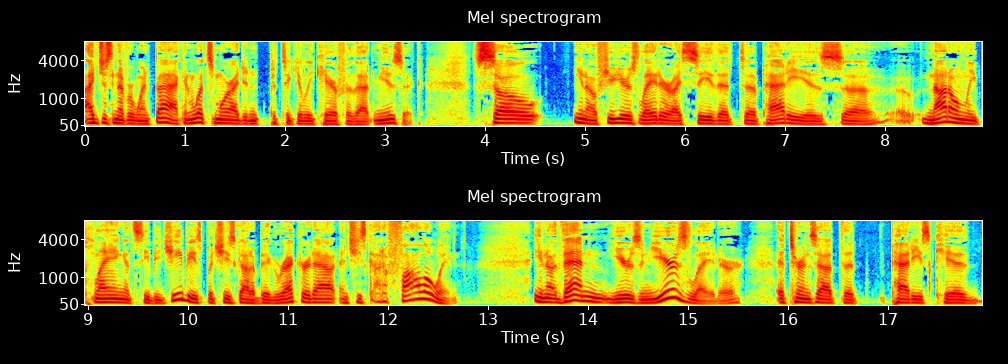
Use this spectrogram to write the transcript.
i just never went back. And what's more i didn't particularly care for that music. So you know a few years later i see that uh, patti is uh, not only playing at cbgb's but she's got a big record out and she's got a following you know then years and years later it turns out that patti's kid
